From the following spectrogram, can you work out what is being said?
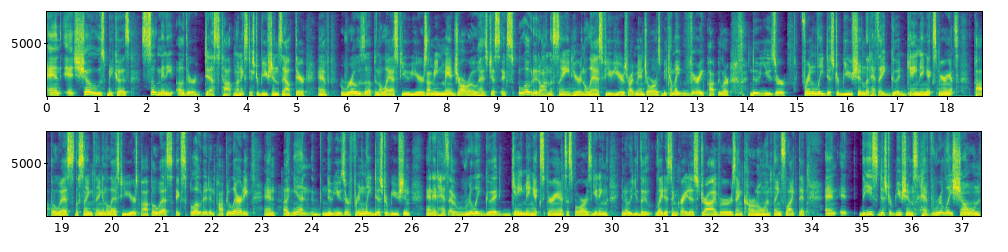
And it shows because so many other desktop Linux distributions out there have rose up in the last few years. I mean, Manjaro has just exploded on the scene here in the last few years, right? Manjaro has become a very popular new user friendly distribution that has a good gaming experience. Pop OS, the same thing in the last few years. Pop OS exploded in popularity. And again, new user friendly distribution, and it has a really good gaming experience as far as getting, you know, the latest and greatest drivers and kernel and things like that. And it these distributions have really shown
